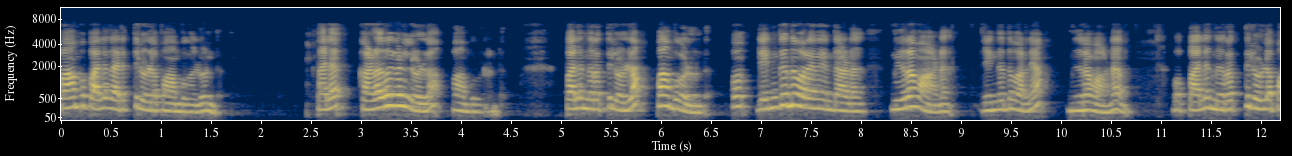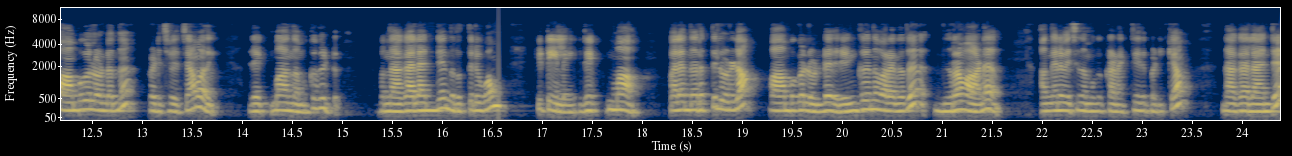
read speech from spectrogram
പാമ്പ് പലതരത്തിലുള്ള പാമ്പുകളുണ്ട്. പല കളറുകളിലുള്ള പാമ്പുകളുണ്ട്. പല നിറത്തിലുള്ള പാമ്പുകളുണ്ട്. അപ്പൊ എന്ന് പറയുന്നത് എന്താണ്? നിറമാണ്. രംഗം എന്ന് പറഞ്ഞാൽ നിറമാണ് അപ്പൊ പല നിറത്തിലുള്ള പാമ്പുകളുണ്ടെന്ന് പഠിച്ചു വെച്ചാൽ മതി. രഗ്മ നമുക്ക് കിട്ടും. അപ്പൊ നാഗാലാൻഡിന്റെ നൃത്തരൂപം കിട്ടിയില്ലേ? രഗ്മ. പല നിറത്തിലുള്ള പാമ്പുകളുണ്ട്. രംഗ് എന്ന് പറയുന്നത് നിറമാണ് അങ്ങനെ വെച്ച് നമുക്ക് കണക്ട് ചെയ്ത് പഠിക്കാം. നാഗാലാൻഡ്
